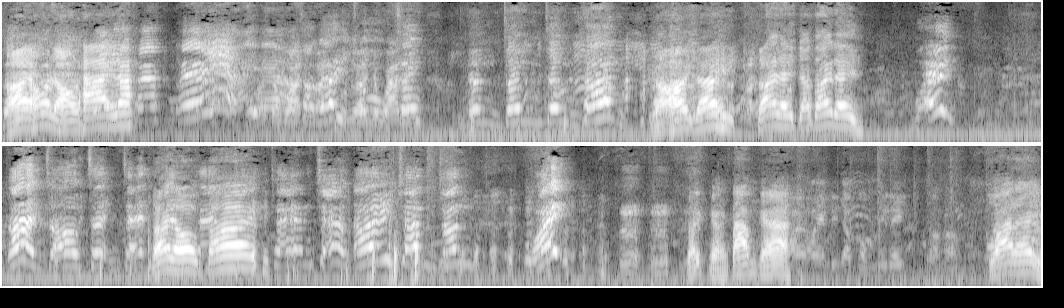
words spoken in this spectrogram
Thôi không có đồ thay đó. cho qua cho đi cho qua đi. Chân chân chân chân. Rồi đi. Tới đi cho tới đi. Quẩy đây chờ chân chân Tới luôn, tới. chân chân đây chân chân. Quẩy Tới càng tam kìa. Qua đi.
